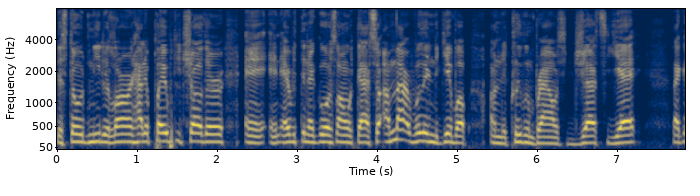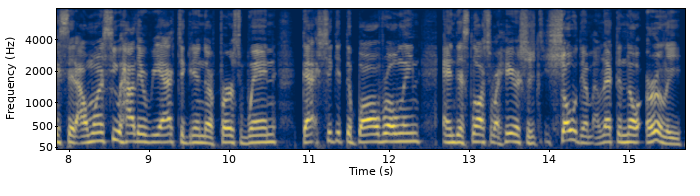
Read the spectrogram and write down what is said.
They still need to learn how to play with each other and, and everything that goes along with that. So, I'm not willing to give up on the Cleveland Browns just yet. Like I said, I want to see how they react to getting their first win. That should get the ball rolling. And this loss right here should show them and let them know early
